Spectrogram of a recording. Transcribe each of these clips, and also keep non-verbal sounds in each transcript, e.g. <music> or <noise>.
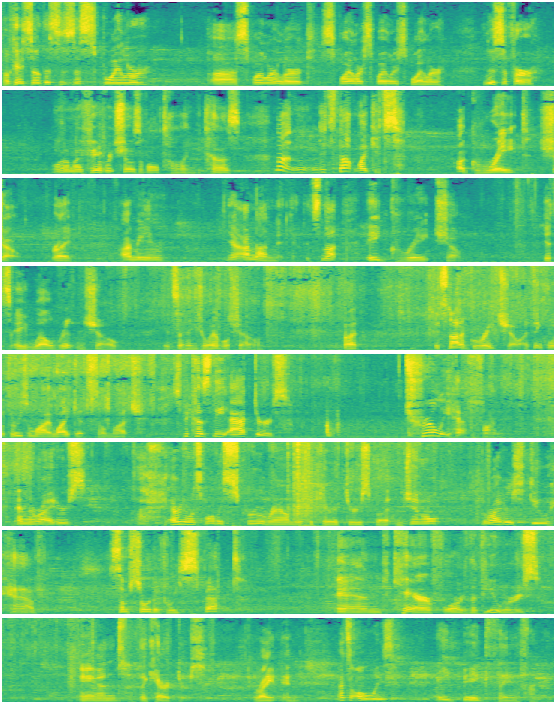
Okay, so this is a spoiler. Uh, spoiler alert. Spoiler, spoiler, spoiler. Lucifer, one of my favorite shows of all time because not, it's not like it's a great show, right? I mean, yeah, I'm not an idiot. It's not a great show. It's a well written show, it's an enjoyable show, but it's not a great show. I think the reason why I like it so much is because the actors truly have fun, and the writers. Uh, every once in a while they screw around with the characters, but in general, the writers do have some sort of respect and care for the viewers and the characters, right? And that's always a big thing for me.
